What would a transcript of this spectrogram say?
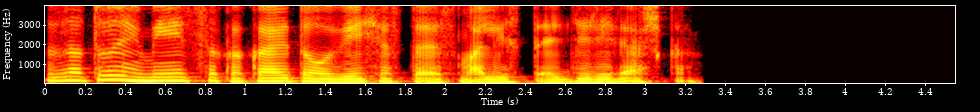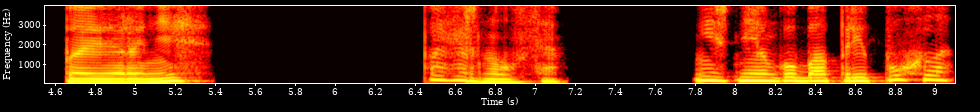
зато имеется какая-то увесистая смолистая деревяшка. «Повернись». Повернулся. Нижняя губа припухла,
